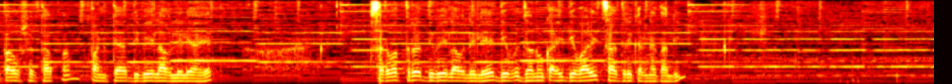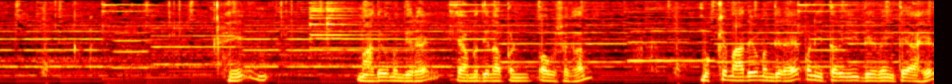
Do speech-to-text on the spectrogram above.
हे पाहू शकता आपण. पणत्या दिवे लावलेले आहेत. सर्वत्र दिवे लावलेले आहे दिव जणू काही दिवाळीच साजरी करण्यात आली. हे महादेव मंदिर आहे. यामधील आपण पाहू शकाल. मुख्य महादेव मंदिर आहे पण इतरही देवे इथे आहेत.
